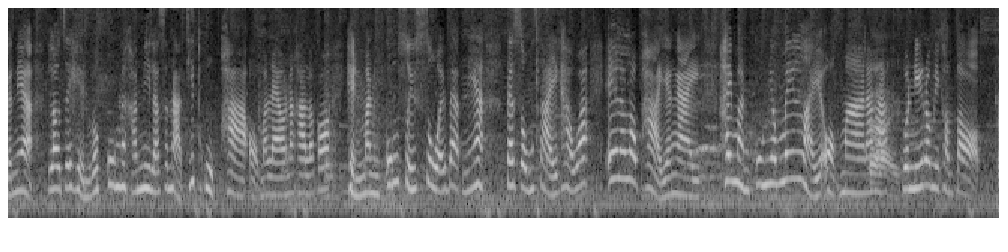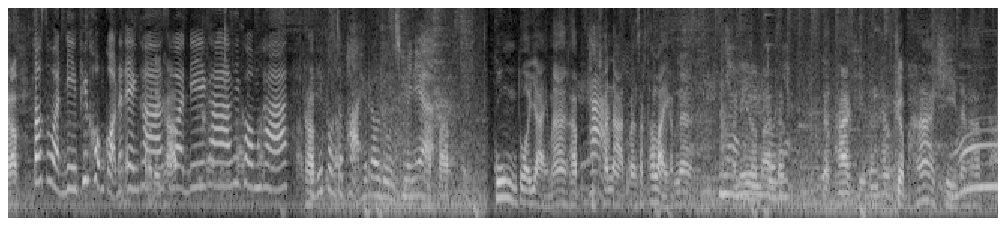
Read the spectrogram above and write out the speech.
กันเนี่ยเราจะเห็นว่ากุ้งนะคะ มีลักษณะที่ถูกผ่าออกมาแล้วนะคะ แล้วก็เห็นมันกุ้งสวยๆแบบเนี้ยแต่สงสัยค่ะว่า เอ๊ะแล้วเราผ่ายังไง ให้มันกุ้งเนี่ยไม่ไหลออกมานะคะ ใช่ วันนี้เรามีคำตอบ ครับ ต้องสวัสดีพี่คมก่อนนั่นเองค่ะสวัสดีครับสวัสดีค่ะพี่คมคะครับ เดี๋ยวพี่คมจะผ่าให้เราดูใช่ไหมเนี่ย ครับ กุ้งตัวใหญ่มากครับ ค่ะ ขนาดมันสักเท่าไหร่ครับเนี่ยเนี่ยอันนี้ประมาณตัวสัก เนี้ย เกือบห้าขีดนะครับ เกือบ 5 ขีดนะครับ อ๋อ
